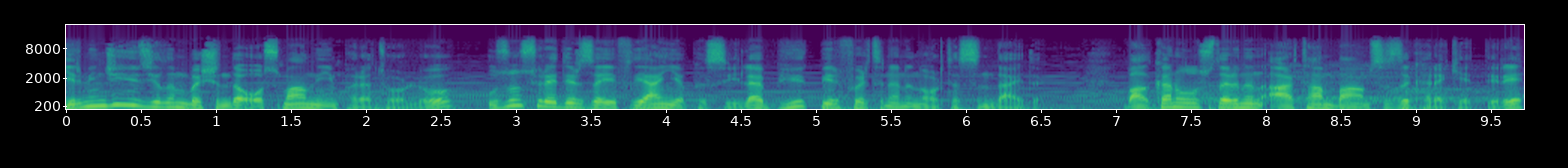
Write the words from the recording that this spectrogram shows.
20. yüzyılın başında Osmanlı İmparatorluğu, uzun süredir zayıflayan yapısıyla büyük bir fırtınanın ortasındaydı. Balkan uluslarının artan bağımsızlık hareketleri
